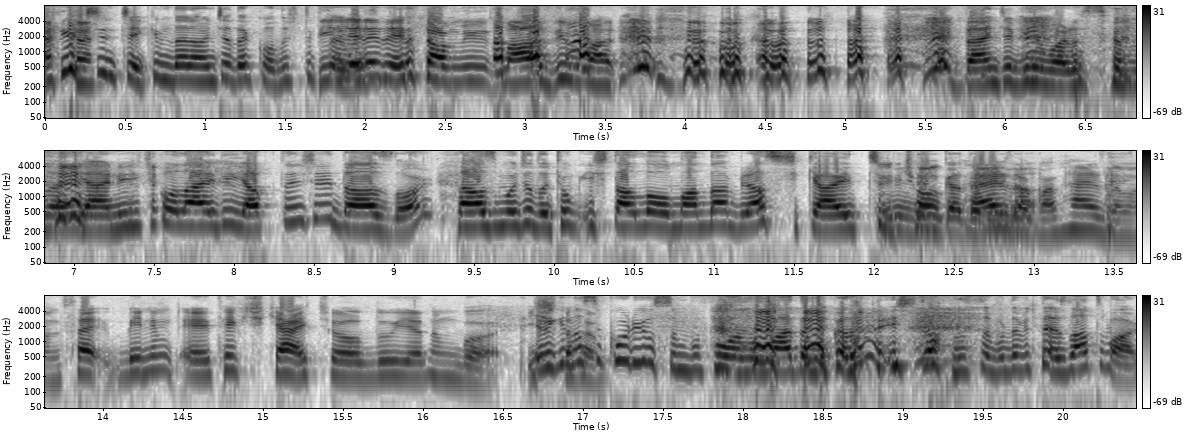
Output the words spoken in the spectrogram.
şimdi çekimden önce de konuştuk tabii. Dillere destan bir mazim var. Bence bir numarasında. Yani hiç kolay değil. Yaptığın şey daha zor. Nazım Hoca da çok iştahlı olmandan biraz şikayetçi bildiğim Çok kadarıyla. her zaman her zaman. Benim e, tek şikayetçi olduğu yanım bu. E Peki İştahım. nasıl koruyorsun bu formu madem bu kadar iştahlısın? Burada bir tezat var.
